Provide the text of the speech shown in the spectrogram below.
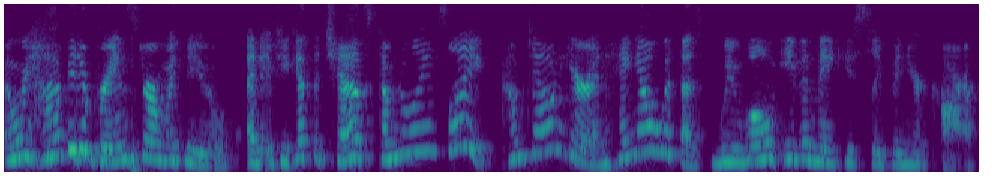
And we're happy to brainstorm with you. And if you get the chance, come to Williams Lake, come down here and hang out with us. We won't even make you sleep in your car.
